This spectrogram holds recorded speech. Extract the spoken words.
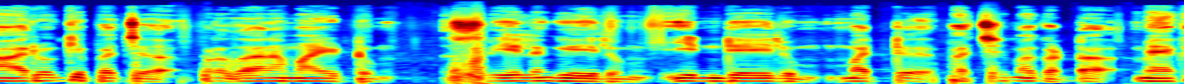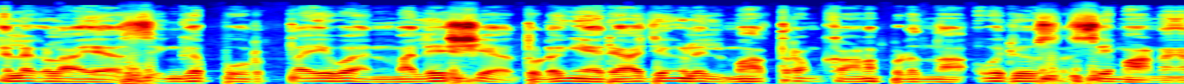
ആരോഗ്യപ്പച്ച പ്രധാനമായിട്ടും ശ്രീലങ്കയിലും ഇന്ത്യയിലും മറ്റ് പശ്ചിമഘട്ട മേഖലകളായ സിംഗപ്പൂർ തൈവാൻ മലേഷ്യ തുടങ്ങിയ രാജ്യങ്ങളിൽ മാത്രം കാണപ്പെടുന്ന ഒരു സസ്യമാണ്.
